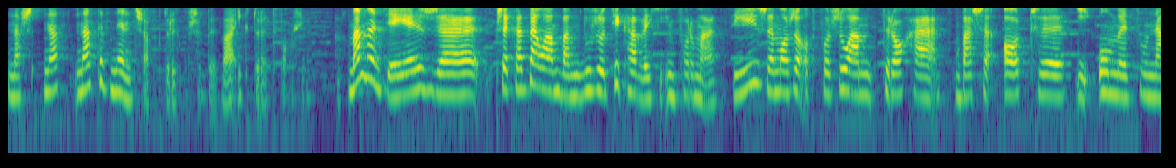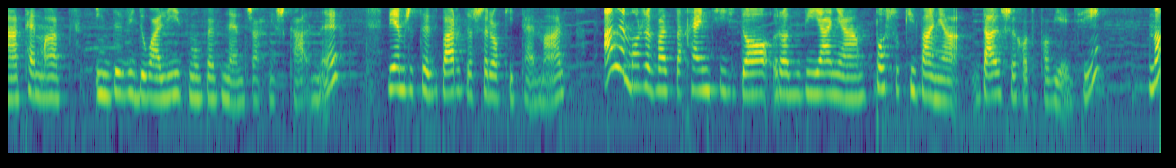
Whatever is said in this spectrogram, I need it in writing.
nasz, na, na te wnętrza, w których przebywa i które tworzy. Mam nadzieję, że przekazałam Wam dużo ciekawych informacji, że może otworzyłam trochę Wasze oczy i umysł na temat indywidualizmu we wnętrzach mieszkalnych. Wiem, że to jest bardzo szeroki temat, ale może Was zachęcić do rozwijania, poszukiwania dalszych odpowiedzi. No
